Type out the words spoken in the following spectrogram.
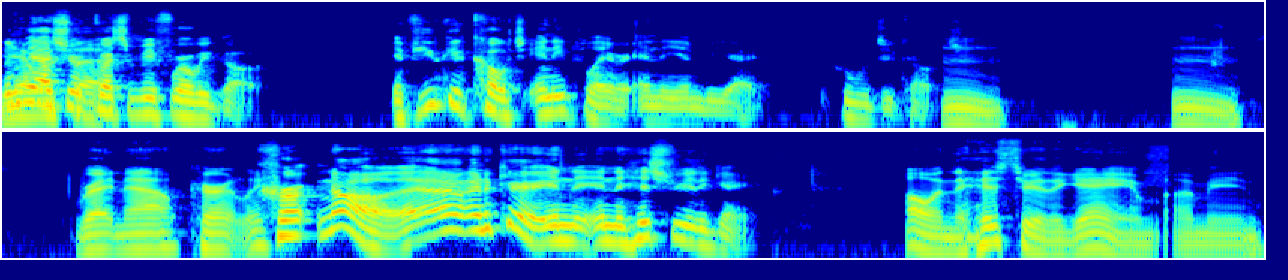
Let yeah, me ask you that? a question before we go. If you could coach any player in the NBA, who would you coach? Mm. Mm. Right now, currently? Cur- no, I don't care. In the, in the history of the game. Oh, in the history of the game, I mean,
